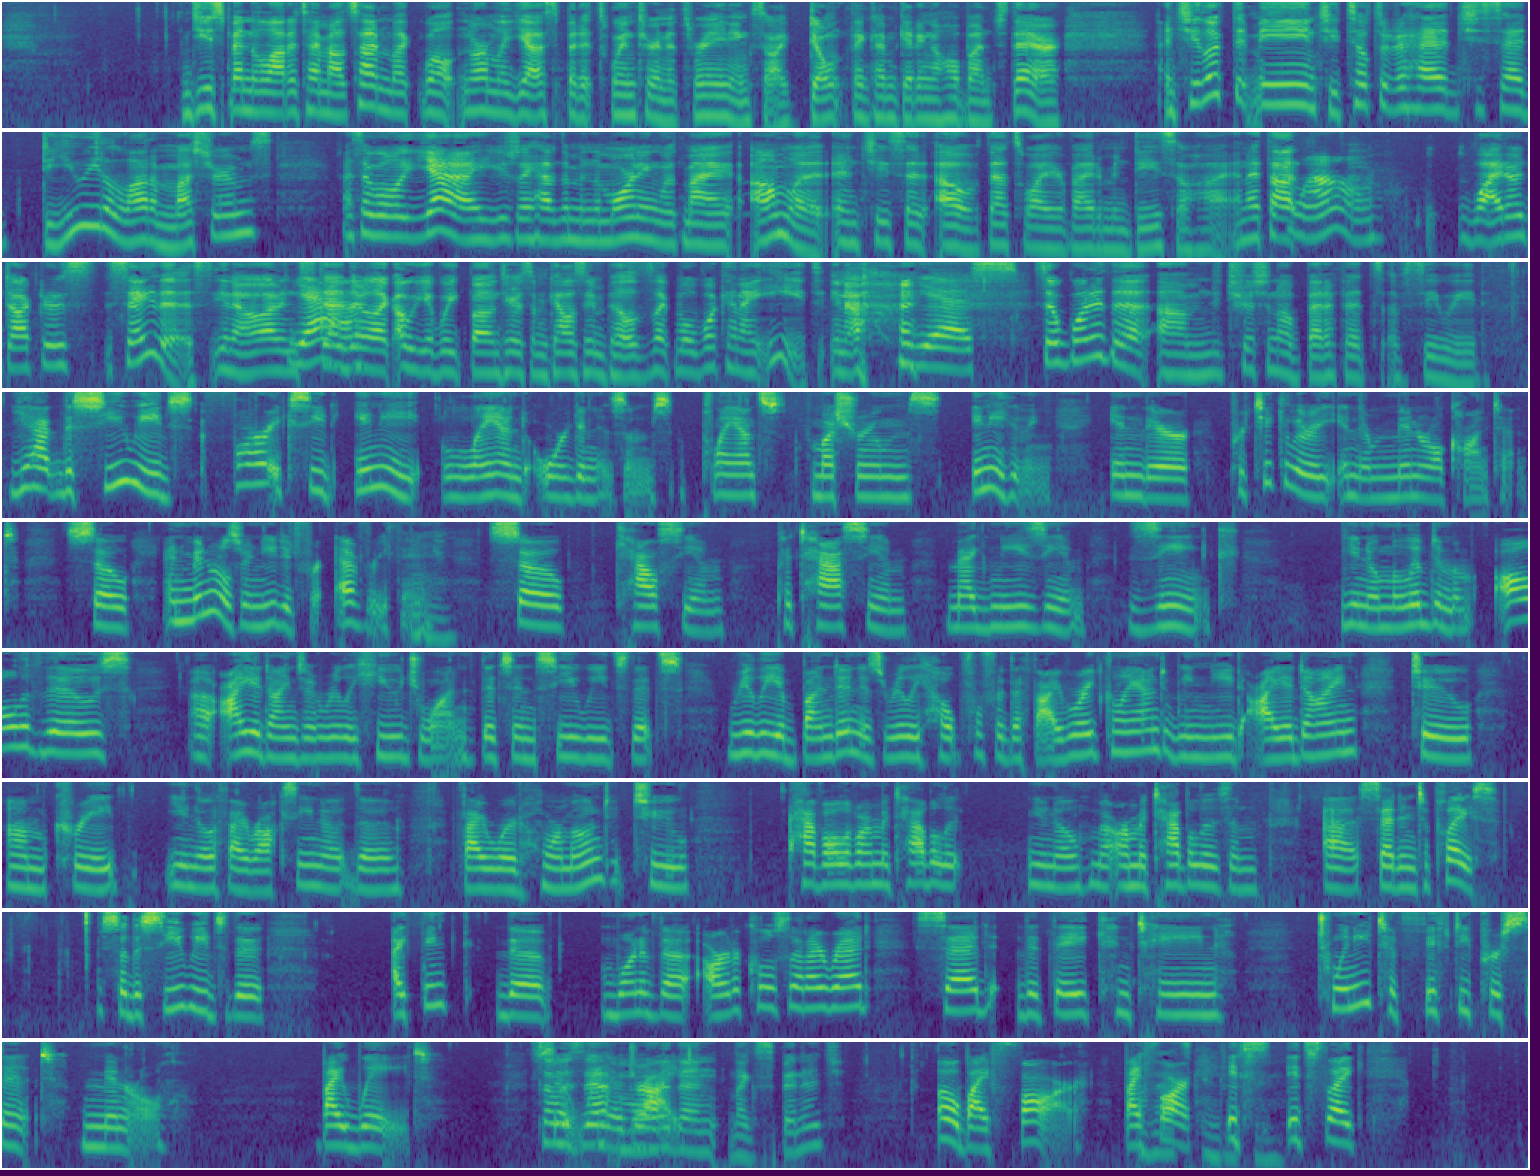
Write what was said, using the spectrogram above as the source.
Do you spend a lot of time outside? I'm like, well, normally yes, but it's winter and it's raining, so I don't think I'm getting a whole bunch there. And she looked at me and she tilted her head. She said, Do you eat a lot of mushrooms? I said, Well, yeah, I usually have them in the morning with my omelet. And she said, Oh, that's why your vitamin D is so high. And I thought, wow why don't doctors say this? You know, I mean, instead Yeah. they're like, Oh, you have weak bones, here's some calcium pills. It's like, Well, what can I eat? You know? yes so, what are the um, nutritional benefits of seaweed? Yeah, the seaweeds far exceed any land organisms, plants, mushrooms, anything in their particularly in their mineral content. So, and minerals are needed for everything. So, calcium, potassium, magnesium, zinc, you know, molybdenum, all of those uh, iodine's a really huge one that's in seaweeds that's really abundant, is really helpful for the thyroid gland. We need iodine to um, create, you know, thyroxine, uh, the thyroid hormone, to have all of our metabolic, you know, our metabolism uh, set into place. So the seaweeds, the I think the one of the articles that I read said that they contain 20 to 50 percent mineral by weight. So, So is that more dried. than like spinach? Oh, by far, by Oh, far. It's it's like,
